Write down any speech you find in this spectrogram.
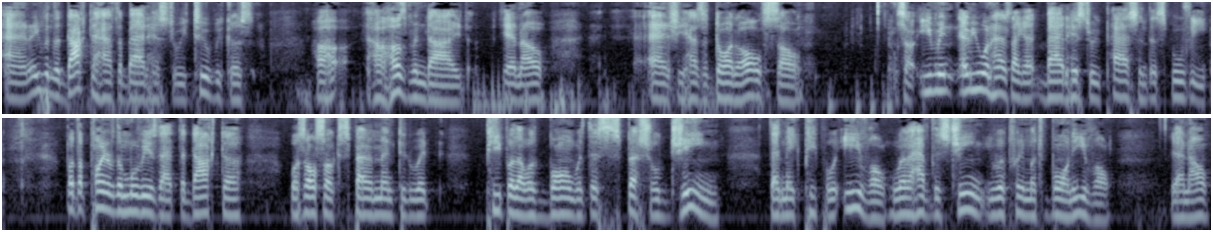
and even the doctor has a bad history too because her her husband died, you know, and she has a daughter also. So even everyone has like a bad history pass in this movie, but the point of the movie is that the doctor was also experimented with people that was born with this special gene that make people evil. Whoever have this gene, you were pretty much born evil, you know.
